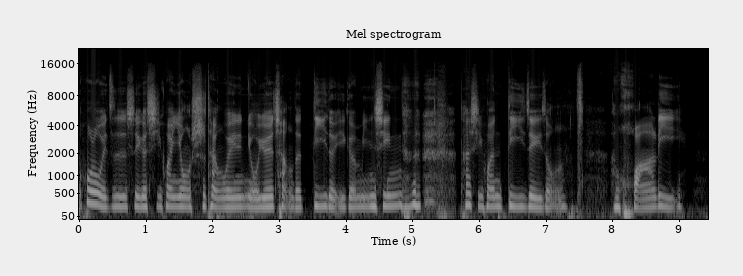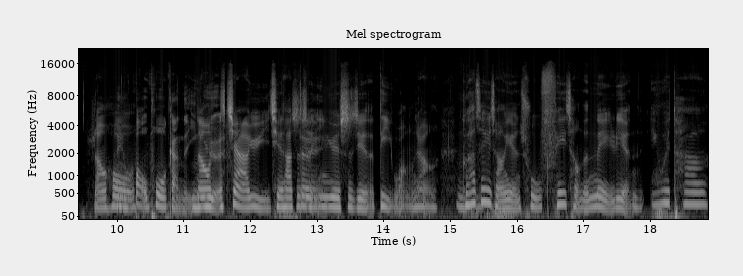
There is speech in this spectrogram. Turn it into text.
霍洛维兹是一个喜欢用斯坦威纽约场的 D 的一个明星，他喜欢 D 这种很华丽，然后有爆破感的音乐，驾驭一切，他是这音乐世界的帝王。这样，可他这一场演出非常的内敛，因为他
